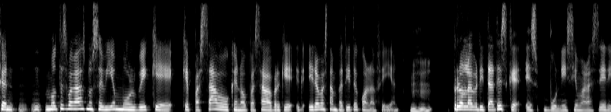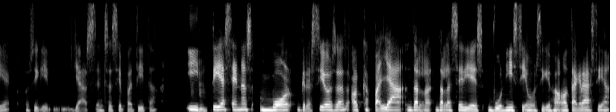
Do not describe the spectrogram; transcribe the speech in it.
que moltes vegades no sabia molt bé què, què passava o què no passava, perquè era bastant petita quan la feien. uh -huh. Però la veritat és que és boníssima la sèrie, o sigui, ja sense ser petita, i Mhm. té escenes molt gracioses. El capellà de la, de la sèrie és boníssim, o sigui, fa molta gràcia.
